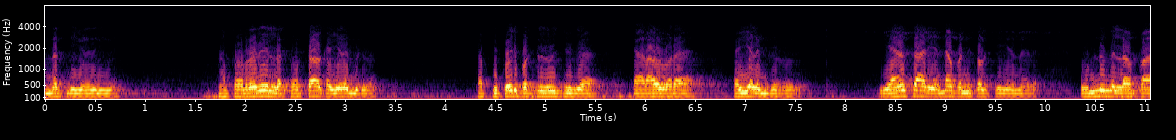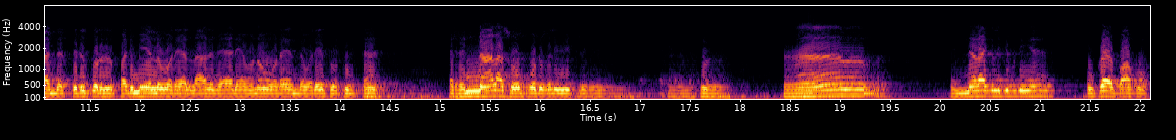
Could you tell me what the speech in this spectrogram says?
என்ன நீங்க எழுதுனீங்க? நான் தொடரவே இல்லை. தொட்டா கையெழும்பிடுவேன் தப்பி பேர் பட்டு வச்சுக்க யாராவது வர கையெழும்பிடுறது ஏன் சார் என்ன பண்ணி தொலைச்சிங்க ஒண்ணும் இல்லப்பா இந்த திருக்குறள் பரிமையில ஒரே அல்லாது வேற எவனோ ஒரே இந்த ஒரே தொட்டு விட்டேன் ரெண்டு நாளா சோப்பு போட்டு கழுவிட்டு இருக்கேன் என்னடா கிழிச்சு விட்டீங்க? உட்கார் பார்ப்போம்.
